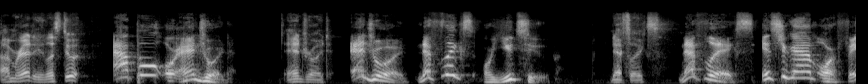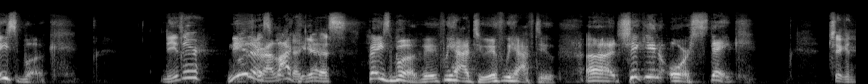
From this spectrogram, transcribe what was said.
i'm ready let's do it Apple or Android? Android Android, Netflix or YouTube? netflix Netflix, Instagram or Facebook? neither Neither. I Facebook, like I it. guess Facebook, if we had to, if we have to. Uh, chicken or steak? chicken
